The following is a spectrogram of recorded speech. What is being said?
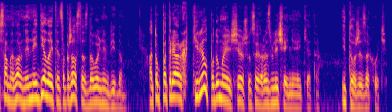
саме головне, не делайте це, пожалуйста, з довольним видом. А то патріарх Кирил подумає ще, що це розвлечення яке-то. І теж захоче.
